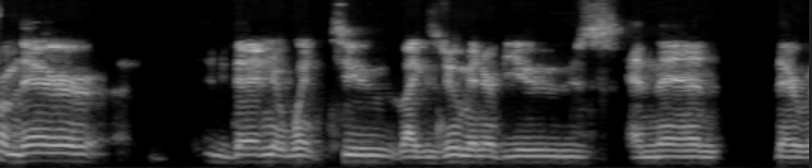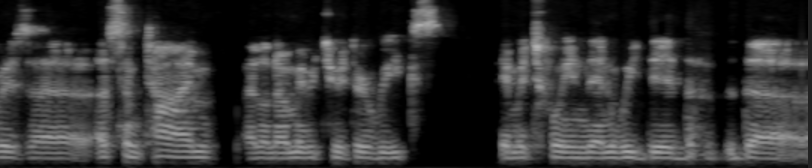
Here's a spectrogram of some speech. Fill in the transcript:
from there then it went to like Zoom interviews, and then there was a, a, some time I don't know maybe two or three weeks in between. Then we did the, the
